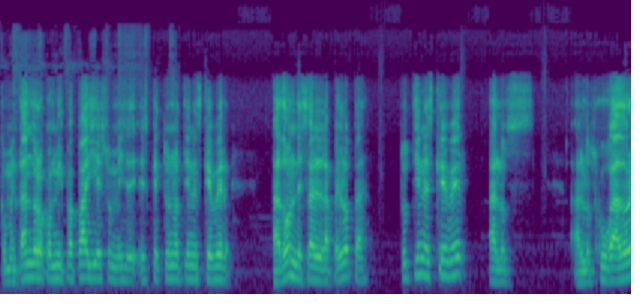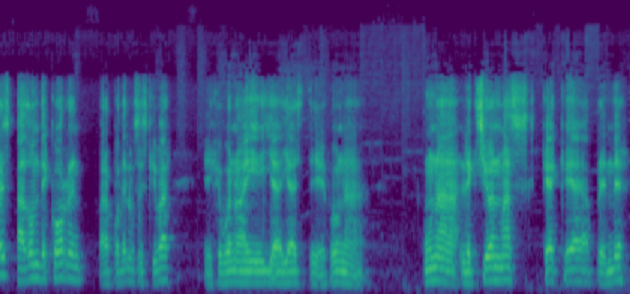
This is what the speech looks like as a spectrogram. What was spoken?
comentándolo con mi papá y eso, me dice, es que tú no tienes que ver a dónde sale la pelota. Tú tienes que ver a los, a los jugadores a dónde corren para poderlos esquivar. Y dije, bueno, ahí ya, ya este, fue una, una lección más que hay que aprender.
